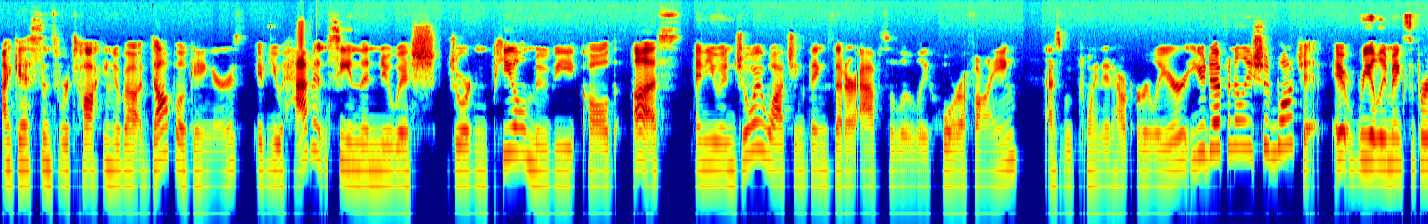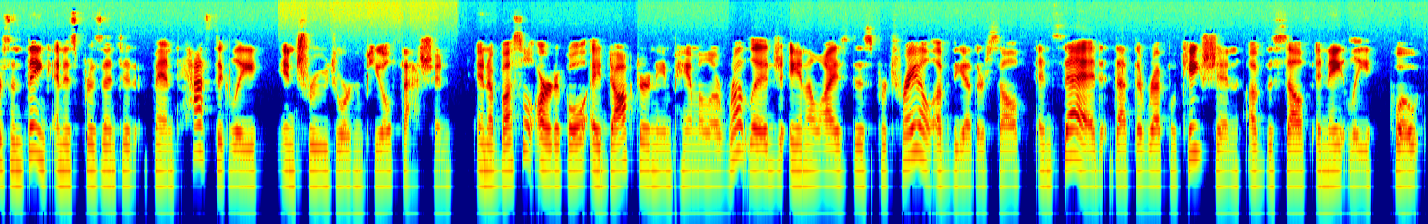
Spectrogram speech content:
I guess since we're talking about doppelgangers, if you haven't seen the newish Jordan Peele movie called Us and you enjoy watching things that are absolutely horrifying, as we pointed out earlier, you definitely should watch it. It really makes a person think and is presented fantastically in true Jordan Peele fashion. In a Bustle article, a doctor named Pamela Rutledge analyzed this portrayal of the other self and said that the replication of the self innately, quote,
